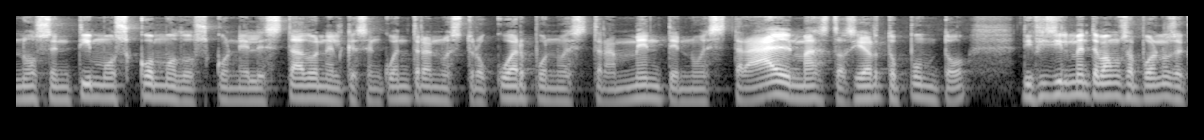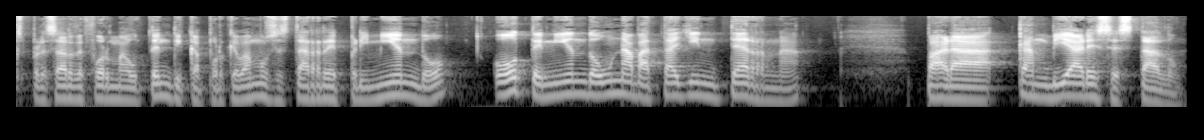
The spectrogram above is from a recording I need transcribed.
nos sentimos cómodos con el estado en el que se encuentra nuestro cuerpo, nuestra mente, nuestra alma hasta cierto punto, difícilmente vamos a podernos expresar de forma auténtica porque vamos a estar reprimiendo o teniendo una batalla interna para cambiar ese estado.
